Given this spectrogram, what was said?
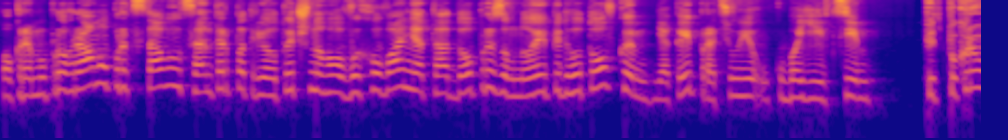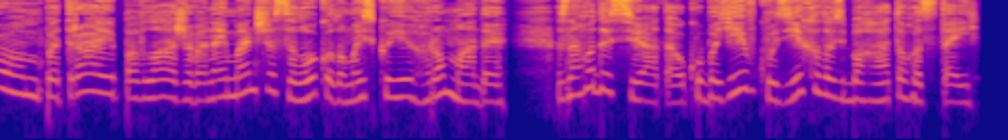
Окрему програму представив центр патріотичного виховання та допризовної підготовки, який працює у Кубаївці. Під покровом Петра і Павла живе найменше село Коломийської громади. З нагоди свята у Кубаївку з'їхалось багато гостей.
